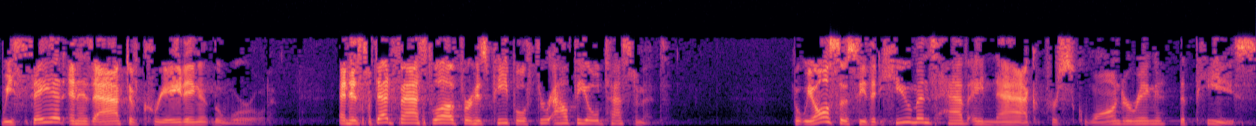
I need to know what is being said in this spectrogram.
We say it in his act of creating the world and his steadfast love for his people throughout the Old Testament. But we also see that humans have a knack for squandering the peace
